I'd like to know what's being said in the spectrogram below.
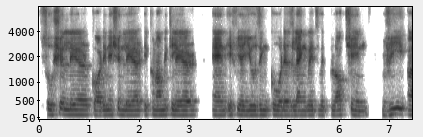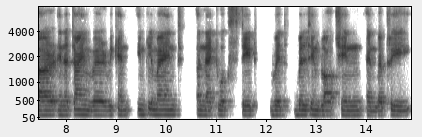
social layer, coordination layer, economic layer, and if you're using code as language with blockchain, we are in a time where we can implement a network state with built-in blockchain and web3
